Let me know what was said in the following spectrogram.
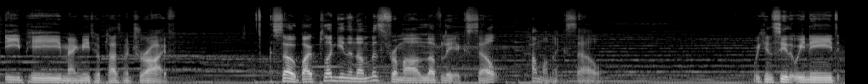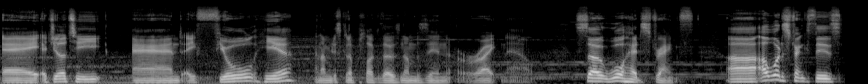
EP magnetoplasma drive. So by plugging the numbers from our lovely Excel, come on Excel, we can see that we need a agility and a fuel here, and I'm just going to plug those numbers in right now. So warhead strength. Uh, our water strength is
